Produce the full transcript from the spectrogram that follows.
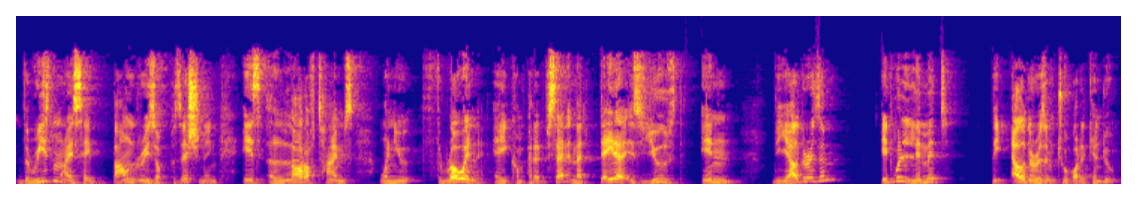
the reason why I say boundaries of positioning is a lot of times when you throw in a competitive set and that data is used in the algorithm, it will limit the algorithm to what it can do.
